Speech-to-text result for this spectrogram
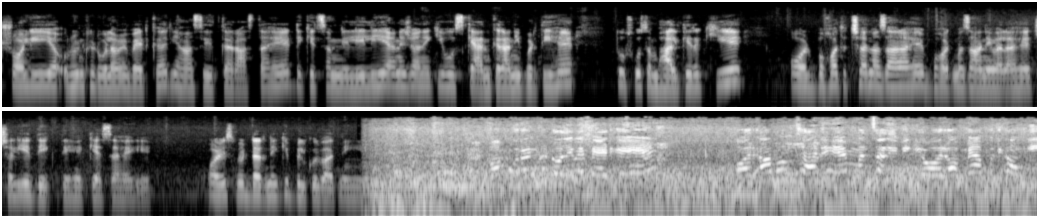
ट्रॉली या उड़न खटोला में बैठकर। यहाँ से इसका रास्ता है। टिकट्स हमने ले लिए आने जाने की वो स्कैन करानी पड़ती है। तो उसको संभाल के रखिए और बहुत अच्छा नज़ारा है बहुत मज़ा आने वाला है। चलिए देखते हैं कैसा है ये। और इसमें डरने की बिल्कुल बात नहीं है। हम पूरन खटोले में बैठ गए हैं और अब हम जा रहे हैं मनसा देवी की ओर अब मैं आपको दिखाऊँगी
